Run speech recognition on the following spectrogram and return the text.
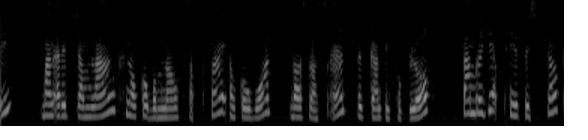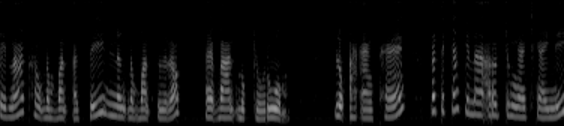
នេះបានរៀបចំឡើងក្នុងគោលបំណងផ្សព្វផ្សាយអង្គរវត្តដ៏ស្រស់ស្អាតទៅកាន់ពិភពលោកតាមរយៈភ្ញៀវទេសចរកីឡាក្នុងតំបន់អាស៊ីនិងតំបន់អឺរ៉ុបដែលបានមកចូលរួមលោកអះអាងថាព្រឹត្តិការណ៍កីឡារត់ចម្ងាយឆ្ងាយនេះ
